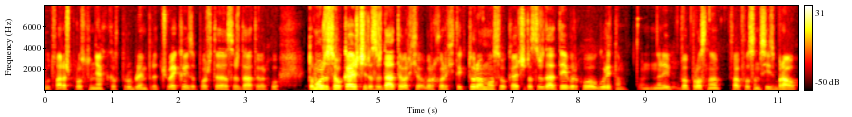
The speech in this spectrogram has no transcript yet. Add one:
отваряш просто някакъв проблем пред човека и започвате да разсъждавате върху. То може да се окаже, че разсъждавате върху, върху архитектура, може да се окаже, че разсъждавате и върху алгоритъм. Нали, въпрос на това, какво съм си избрал.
